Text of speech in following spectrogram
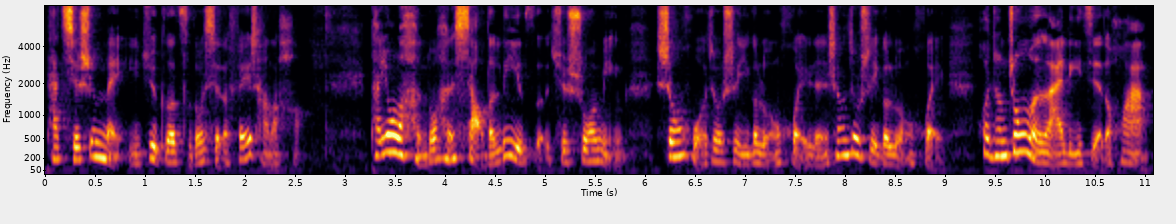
它其实每一句歌词都写得非常的好。他用了很多很小的例子去说明，生活就是一个轮回，人生就是一个轮回。换成中文来理解的话，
